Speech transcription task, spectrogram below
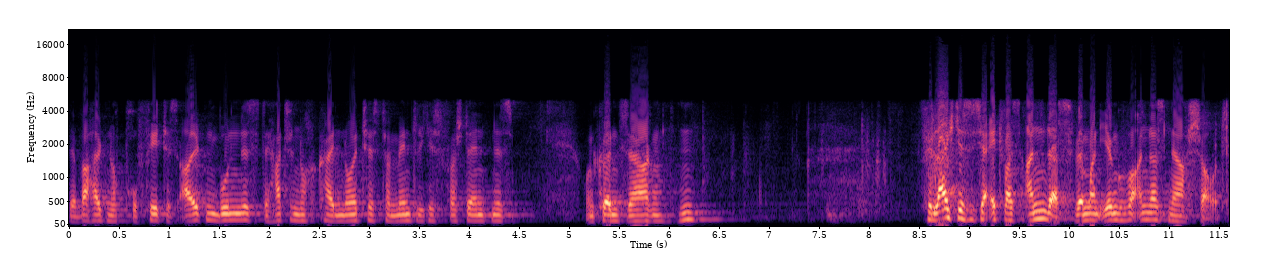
Der war halt noch Prophet des Alten Bundes, der hatte noch kein neutestamentliches Verständnis und könnte sagen, hm, vielleicht ist es ja etwas anders, wenn man irgendwo anders nachschaut.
